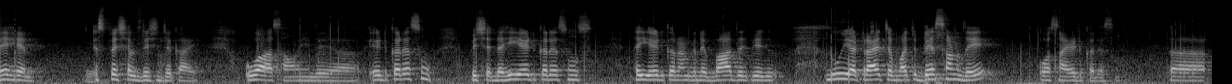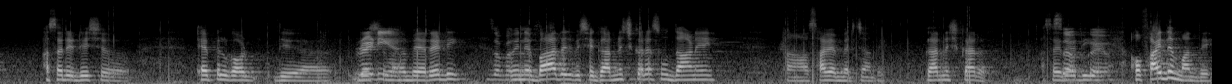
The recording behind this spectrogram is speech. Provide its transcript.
ميهن اسپيشل ڊش جيڪا آهي اها اسان ايندي ايڊ ڪريسون پڇي ڏهي ايڊ ڪريسون ڏهي ايڊ ڪرڻ بعد ڏو يا ٽي چمچ بيسڻ دي اهو اسان ايڊ ڪريسون ته اسان جي ڊش ايپل گاڊ جي Ready ان بعد گارنش ڪريسون داڻي ا، ساويا مرچان تي گارنش ڪر اسان ريڊي. ۽ فائديمند آهي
